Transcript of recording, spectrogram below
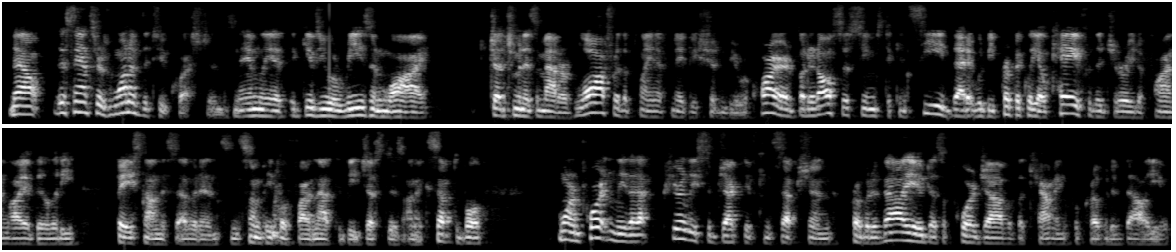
Now, this answers one of the two questions, namely, it, it gives you a reason why judgment as a matter of law for the plaintiff maybe shouldn't be required, but it also seems to concede that it would be perfectly okay for the jury to find liability based on this evidence. And some people find that to be just as unacceptable. More importantly, that purely subjective conception, probative value, does a poor job of accounting for probative value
